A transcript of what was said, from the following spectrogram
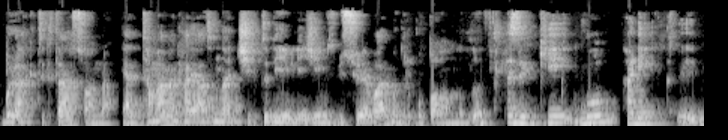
Bıraktıktan sonra yani tamamen hayatından çıktı diyebileceğimiz bir süre var mıdır bu bağımlılığın? Yazık ki bu hani e,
